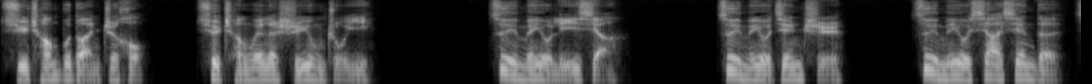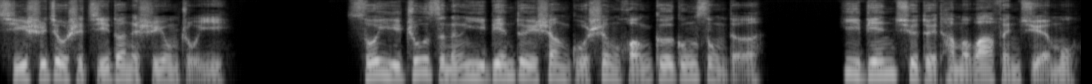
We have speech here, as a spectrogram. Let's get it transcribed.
取长补短之后，却成为了实用主义。最没有理想、最没有坚持、最没有下限的，其实就是极端的实用主义。所以朱子能一边对上古圣皇歌功颂德，一边却对他们挖坟掘墓。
